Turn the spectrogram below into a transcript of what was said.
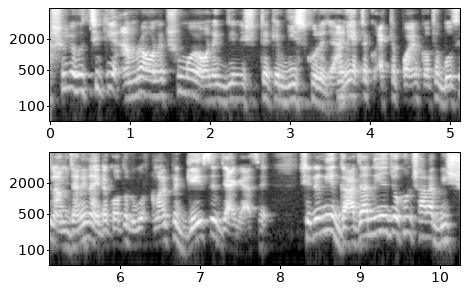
আসলে হচ্ছে কি আমরা অনেক সময় অনেক জিনিসটাকে মিস করে যাই। আমি একটা একটা পয়েন্ট কথা বলছিলাম আমি জানি না এটা কতটুকু। আমার একটা গেসের জায়গা আছে। সেটা নিয়ে গাজা নিয়ে যখন সারা বিশ্ব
